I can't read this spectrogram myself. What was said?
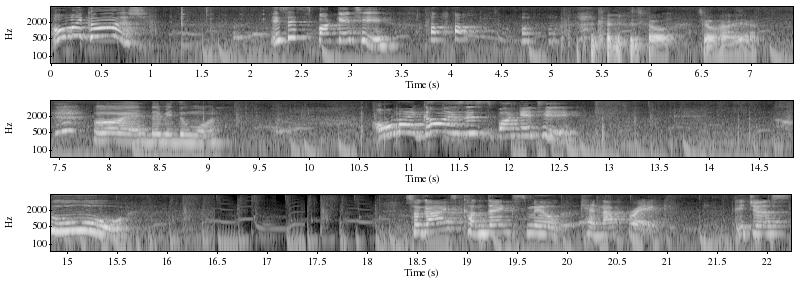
Oh my gosh. Is this spaghetti? Can you show, show Oh yeah? Let me do more spaghetti? Cool. So guys, condensed milk cannot break. It just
